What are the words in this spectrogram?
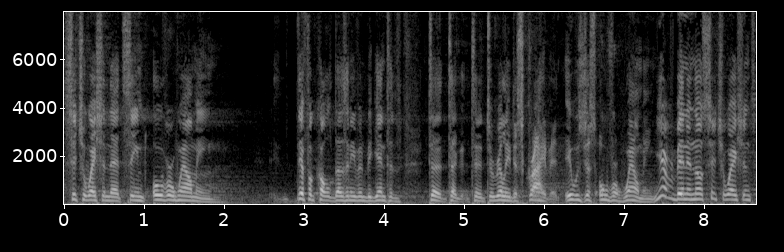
situation that seemed overwhelming. Difficult doesn't even begin to, to, to, to, to really describe it. It was just overwhelming. You ever been in those situations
